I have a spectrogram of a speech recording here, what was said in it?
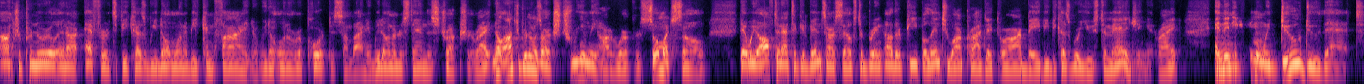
entrepreneurial in our efforts because we don't want to be confined or we don't want to report to somebody. We don't understand the structure, right? No, entrepreneurs are extremely hard workers, so much so that we often have to convince ourselves to bring other people into our project or our baby because we're used to managing it, right? And then even when we do do that,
